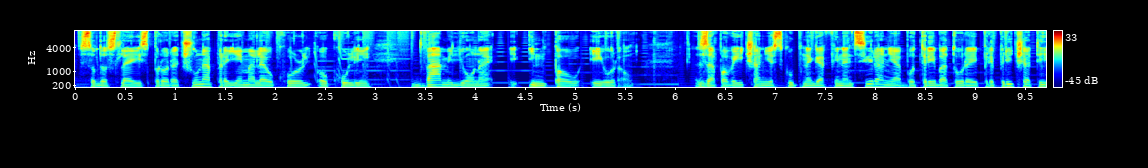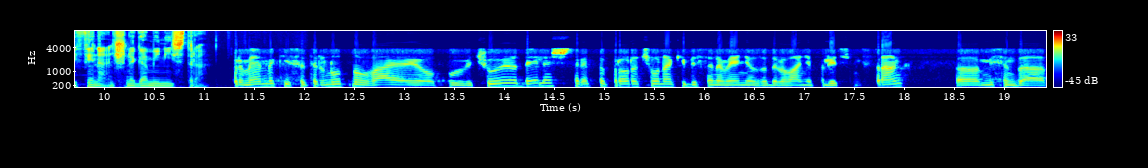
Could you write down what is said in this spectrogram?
so doslej iz proračuna prejemale okoli, okoli 2 milijona in pol evrov. Za povečanje skupnega financiranja bo treba torej prepričati finančnega ministra spremembe, ki se trenutno uvajajo, povečujejo delež sredstva proračuna, ki bi se namenjal za delovanje političnih strank. Uh, mislim, da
